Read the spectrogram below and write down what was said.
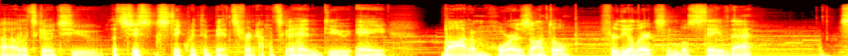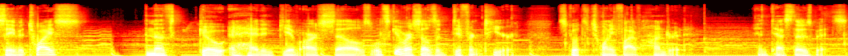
uh, let's go to, let's just stick with the bits for now. Let's go ahead and do a bottom horizontal for the alerts and we'll save that. Save it twice. And let's go ahead and give ourselves, let's give ourselves a different tier. Let's go up to 2500 and test those bits.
